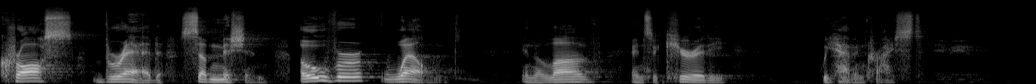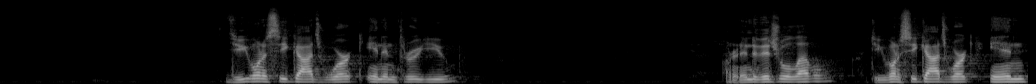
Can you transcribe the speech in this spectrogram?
cross bred submission, overwhelmed in the love and security we have in Christ. Do you want to see God's work in and through you? On an individual level? Do you want to see God's work in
